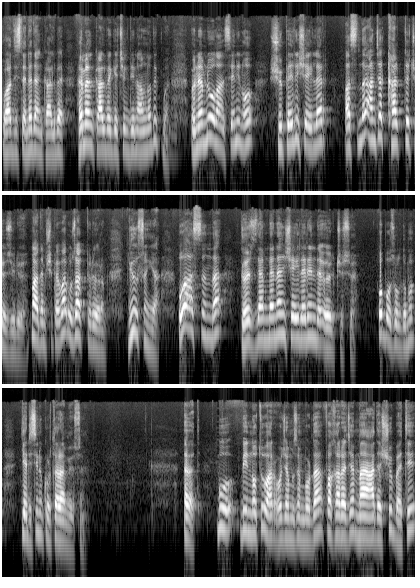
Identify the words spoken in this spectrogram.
Bu hadiste neden kalbe, hemen kalbe geçildiğini anladık mı? Önemli olan senin o şüpheli şeyler aslında ancak kalpte çözülüyor. Madem şüphe var uzak duruyorum diyorsun ya. O aslında gözlemlenen şeylerin de ölçüsü. O bozuldu mu gerisini kurtaramıyorsun. Evet. Bu bir notu var hocamızın burada. Fakarace ma'ade şübheti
